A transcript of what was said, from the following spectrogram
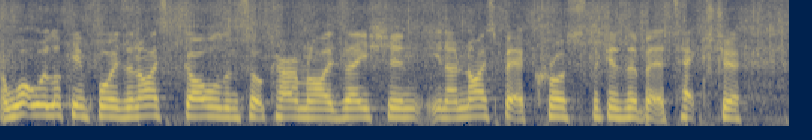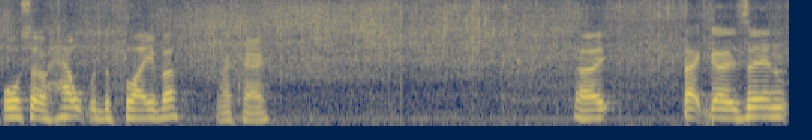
And what we're looking for is a nice golden sort of caramelisation, you know, nice bit of crust that gives it a bit of texture, also help with the flavour. Okay. So that goes in.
